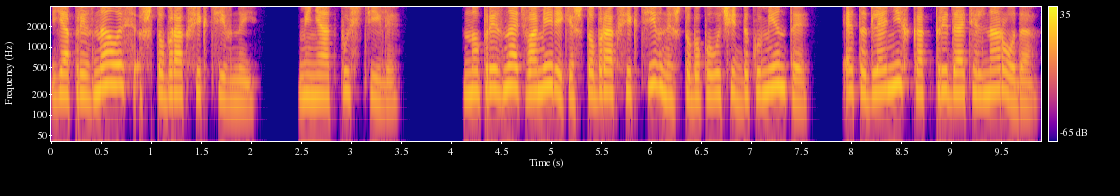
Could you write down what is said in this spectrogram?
Я призналась, что брак фиктивный. Меня отпустили. Но признать в Америке, что брак фиктивный, чтобы получить документы, это для них как предатель народа.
